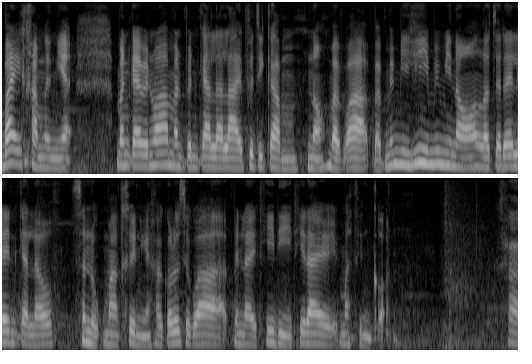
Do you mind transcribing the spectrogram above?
ใบ้คำกันเงี้ยมันกลายเป็นว่ามันเป็นการละลายพฤติกรรมเนาะแบบว่าแบบไม่มีพี่ไม่มีน้องเราจะได้เล่นกันแล้วสนุกมากขึ้นเงี้ยค่ะก็รู้สึกว่าเป็นอะไรที่ดีที่ได้มาถึงก่อนค่ะ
